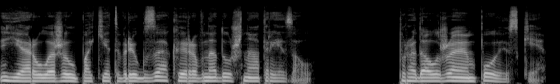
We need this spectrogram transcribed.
Яр уложил пакет в рюкзак и равнодушно отрезал. Продолжаем поиски.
